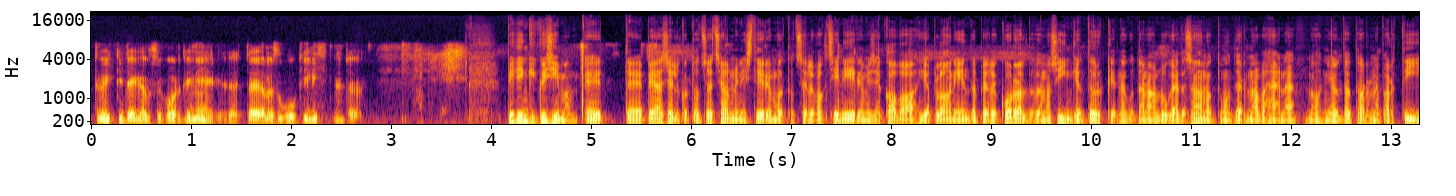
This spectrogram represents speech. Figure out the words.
kõiki tegevusi koordineerida, et ei ole sugugi lihtne töö pidingi küsima, et peaasjalikult on sotsiaalministeerium võtnud selle vaktsineerimise kava ja plaani enda peale korraldada, no siingi on tõrkeid, nagu täna on lugeda saanud, Moderna vähene noh, nii-öelda tarnepartii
